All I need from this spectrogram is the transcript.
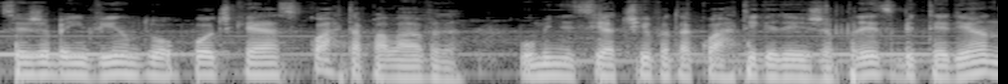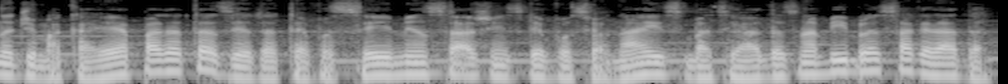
Seja bem-vindo ao podcast Quarta Palavra, uma iniciativa da Quarta Igreja Presbiteriana de Macaé para trazer até você mensagens devocionais baseadas na Bíblia Sagrada,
